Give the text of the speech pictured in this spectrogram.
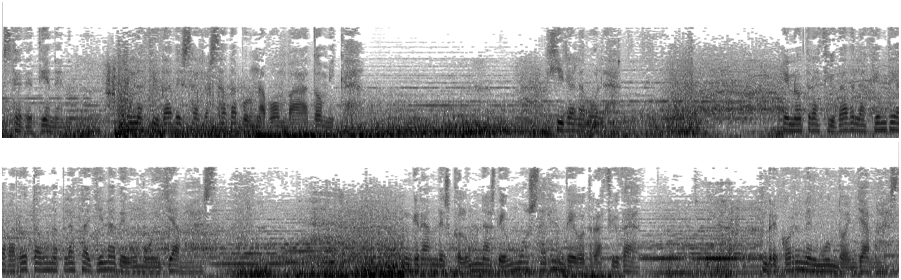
Se detienen. Una ciudad es arrasada por una bomba atómica. Gira la bola. En otra ciudad la gente abarrota una plaza llena de humo y llamas. Grandes columnas de humo salen de otra ciudad. Recorren el mundo en llamas.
